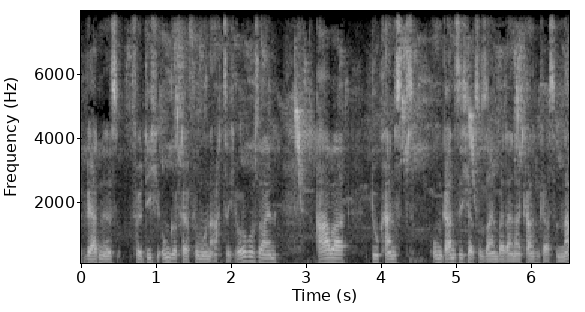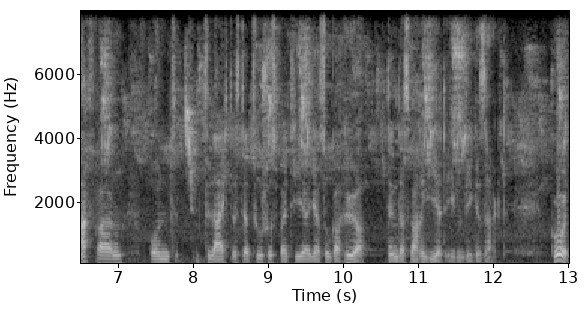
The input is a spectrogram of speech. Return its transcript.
werden es für dich ungefähr 85 Euro sein. Aber du kannst, um ganz sicher zu sein, bei deiner Krankenkasse nachfragen und vielleicht ist der Zuschuss bei dir ja sogar höher, denn das variiert eben, wie gesagt. Gut.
